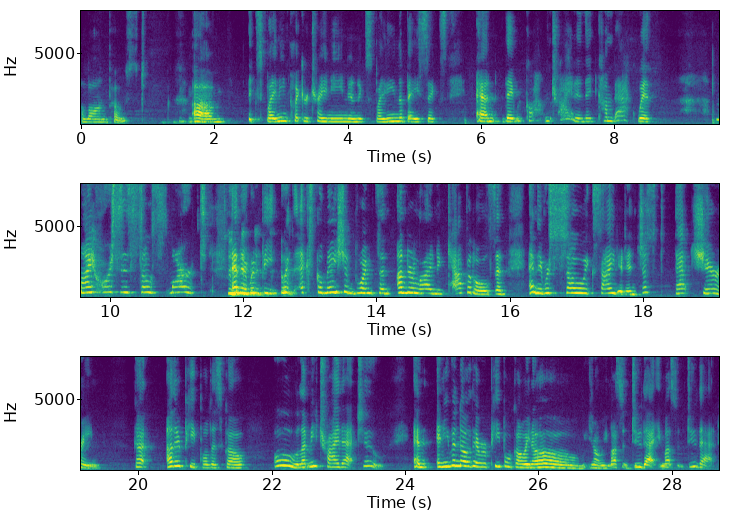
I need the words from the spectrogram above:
a long post um, explaining clicker training and explaining the basics. And they would go out and try it and they'd come back with my horse is so smart. And it would be with exclamation points and underline and capitals. And and they were so excited. And just that sharing got other people to go oh let me try that too. And and even though there were people going oh you know you mustn't do that. You mustn't do that.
